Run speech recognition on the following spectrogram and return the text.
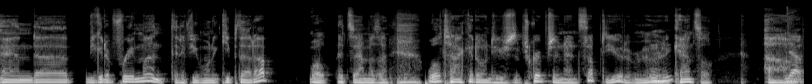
and uh, you get a free month. And if you want to keep that up, well, it's Amazon. We'll tack it onto your subscription, and it's up to you to remember mm-hmm. to cancel." Um, yeah.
